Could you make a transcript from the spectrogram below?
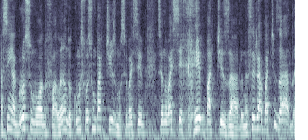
assim, a grosso modo falando, como se fosse um batismo. Você vai ser, você não vai ser rebatizado, né? Você já é batizado.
